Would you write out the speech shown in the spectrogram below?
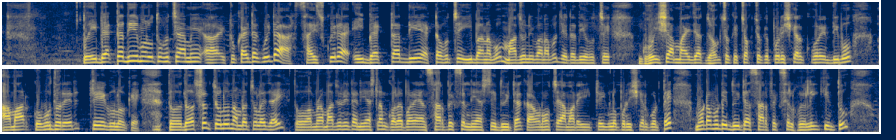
তো এই ব্যাগটা দিয়ে মূলত হচ্ছে আমি একটু কাইটা কুইটা সাইজ করে এই ব্যাগটা দিয়ে একটা হচ্ছে ই বানাবো, মাজনি বানাবো, যেটা দিয়ে হচ্ছে ঘইসা মাইজা ঝকঝকে, চকচকে পরিষ্কার করে দিব আমার কবুতরের ট্রেগুলোকে। তো দর্শক, চলুন আমরা চলে যাই। তো আমরা মাজনিটা নিয়ে আসলাম, করার পরে সার্ফ এক্সেল নিয়ে আসছি দুইটা, কারণ হচ্ছে আমার এই ট্রেগুলো পরিষ্কার করতে মোটামুটি দুইটা সার্ফ এক্সেল হলেই কিন্তু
